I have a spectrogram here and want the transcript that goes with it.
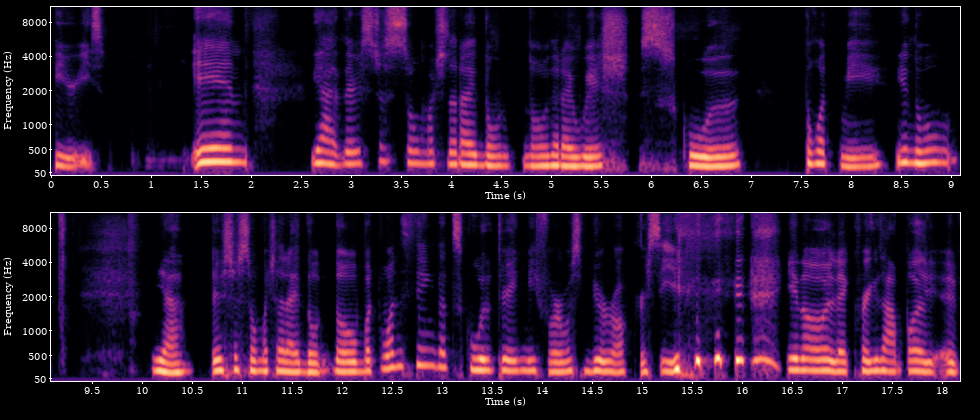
theories. And yeah, there's just so much that I don't know that I wish school taught me. You know, yeah, there's just so much that I don't know. But one thing that school trained me for was bureaucracy. you know, like for example, if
